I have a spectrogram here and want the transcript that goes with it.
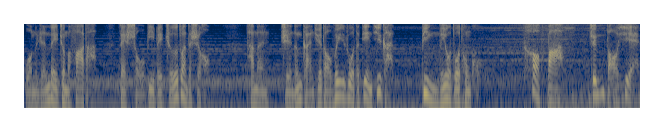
我们人类这么发达，在手臂被折断的时候，它们只能感觉到微弱的电击感，并没有多痛苦。Top 八珍宝蟹，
